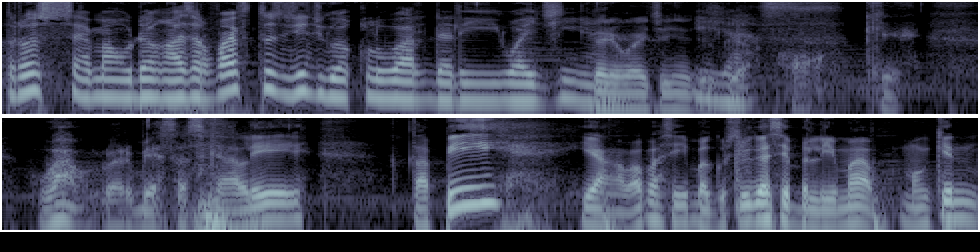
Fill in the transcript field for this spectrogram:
Terus emang udah nggak survive terus dia juga keluar dari YG-nya. dari YG-nya juga. Yes. Oke. Wow, luar biasa sekali. Tapi ya nggak apa-apa sih, bagus juga sih berlima. Mungkin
